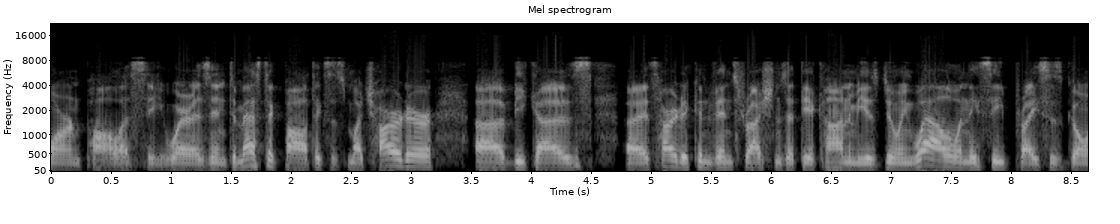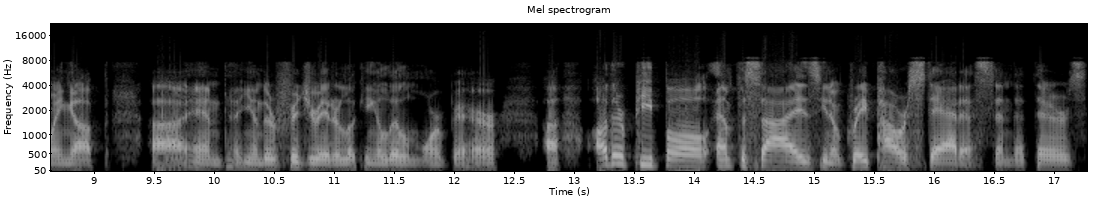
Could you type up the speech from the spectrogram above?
foreign policy. Whereas in domestic politics, it's much harder uh, because uh, it's hard to convince Russians that the economy is doing well when they see prices going up uh, and you know the refrigerator looking a little more bare. Uh, other people emphasize, you know, great power status and that there's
